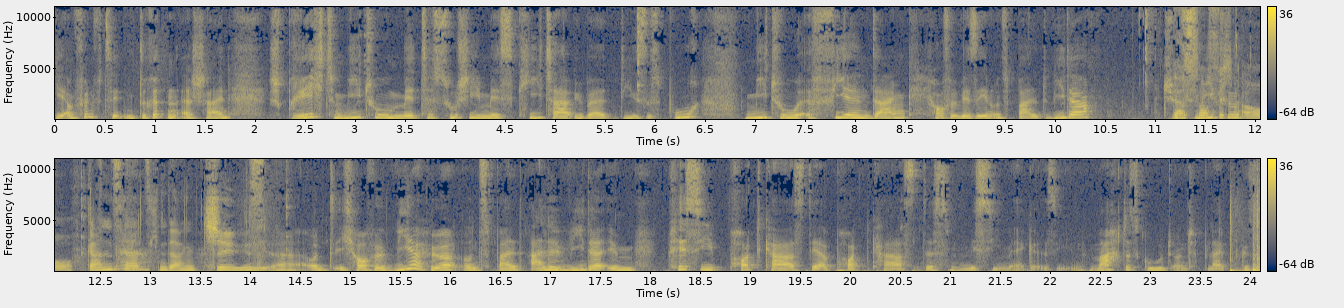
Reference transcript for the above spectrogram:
die am 15.03. erscheint, spricht Mitu mit Sushi Mesquita über dieses Buch. Mitu, vielen Dank. Ich hoffe, wir sehen uns bald wieder. Tschüss, das hoffe Mitu. ich auch. Ganz herzlichen Dank. Tschüss. Ja, und ich hoffe, wir hören uns bald alle wieder im Pissy Podcast, der Podcast des Missy Magazine. Macht es gut und bleibt gesund.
